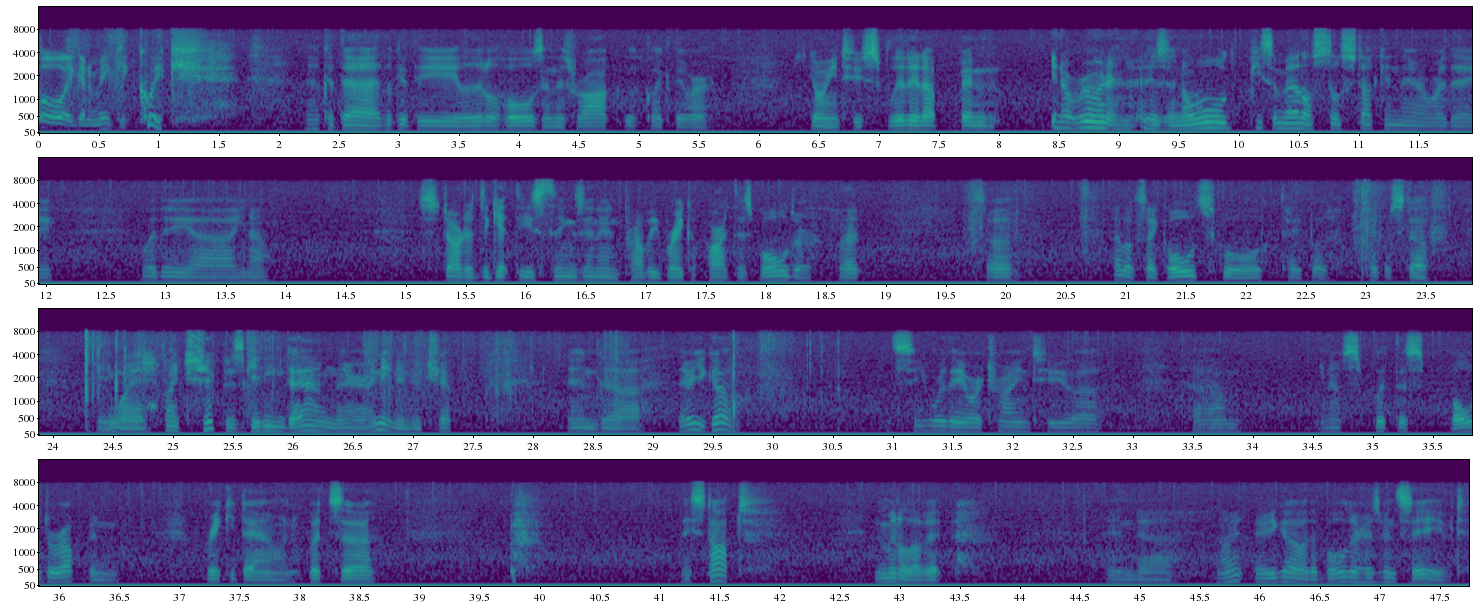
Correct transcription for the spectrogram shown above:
Oh, I gotta make it quick. Look at that. Look at the little holes in this rock. Look like they were going to split it up and, you know, ruin it. There's an old piece of metal still stuck in there where they, where they, uh, you know, started to get these things in and probably break apart this boulder. But so that looks like old school type of type of stuff. Anyway, my chip is getting down there. I need a new chip. And uh, there you go. Let's see where they were trying to, uh, um, you know, split this boulder up and break it down. But uh, they stopped in the middle of it. And, uh, alright, there you go. The boulder has been saved.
